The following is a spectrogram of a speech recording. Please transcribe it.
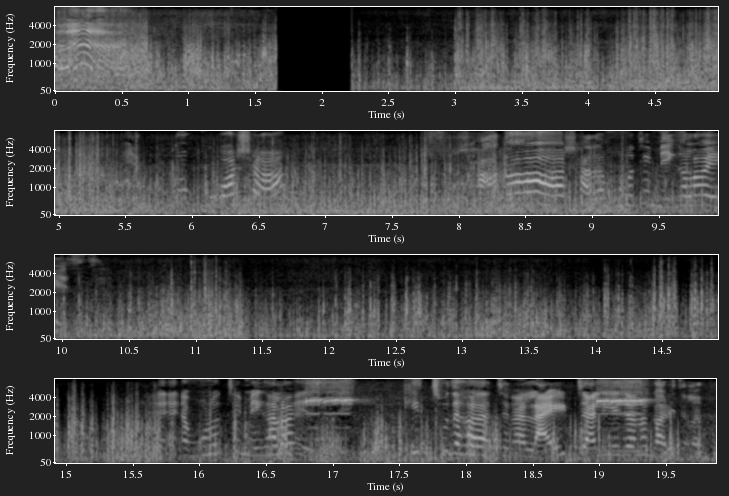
হ্যাঁ এত কুয়াশা সাদা সাদা মনে হচ্ছে মেঘালয়ে এসেছি হ্যাঁ মনে হচ্ছে মেঘালয়ে কিচ্ছু দেখা যাচ্ছে না লাইট জ্বালিয়ে যেন গাড়ি চালাতে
